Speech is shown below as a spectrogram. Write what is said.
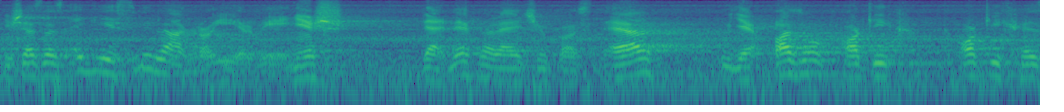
és ez az egész világra érvényes, de ne felejtsük azt el, ugye azok, akik, akikhez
